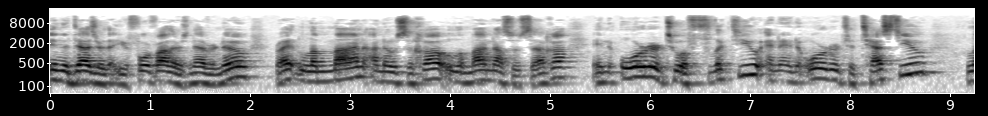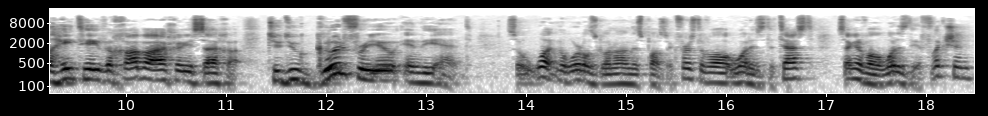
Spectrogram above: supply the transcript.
in the desert that your forefathers never knew, right? Laman anosecha ulaman nasusecha, in order to afflict you and in order to test you, to do good for you in the end. So, what in the world is going on in this pasuk? First of all, what is the test? Second of all, what is the affliction?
